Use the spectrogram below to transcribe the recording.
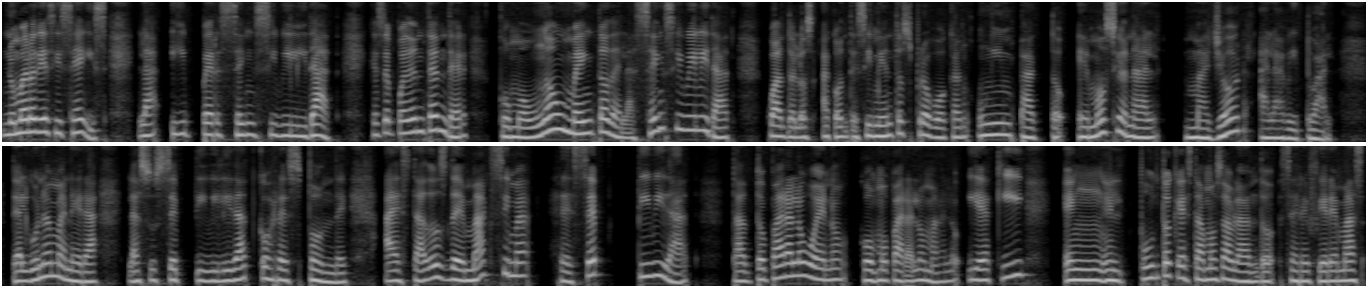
Número 16, la hipersensibilidad, que se puede entender como un aumento de la sensibilidad cuando los acontecimientos provocan un impacto emocional mayor al habitual. De alguna manera, la susceptibilidad corresponde a estados de máxima receptividad, tanto para lo bueno como para lo malo. Y aquí, en el punto que estamos hablando, se refiere más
